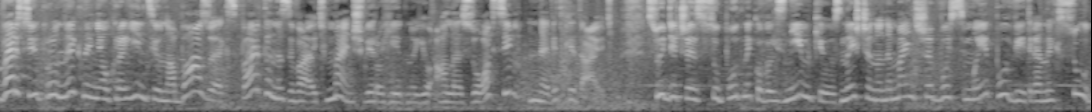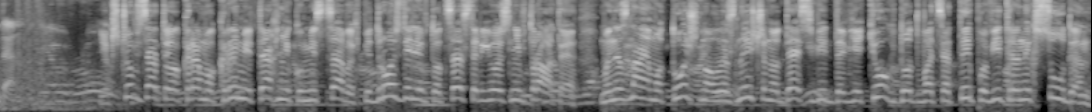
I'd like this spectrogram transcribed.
Версію проникнення українців на базу експерти називають менш вірогідною, але зовсім не відкидають. Судячи з супутникових знімків, знищено не менше восьми повітряних суден. Якщо взяти окремо Крим і техніку місцевих підрозділів, то це серйозні втрати. Ми не знаємо точно, але знищено десь від 9 до 20 повітряних суден.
